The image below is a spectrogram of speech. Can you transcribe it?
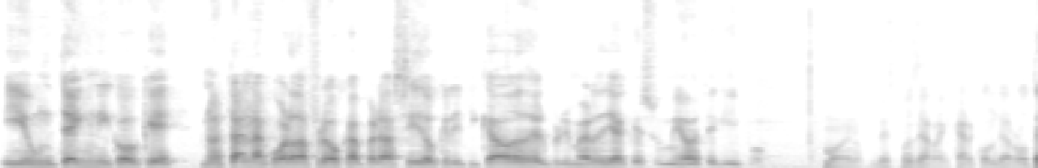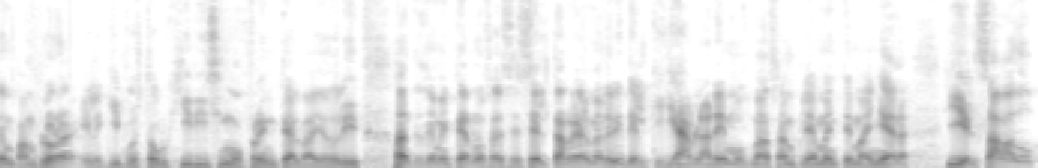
y un técnico que no está en la cuerda floja, pero ha sido criticado desde el primer día que asumió este equipo. Bueno, después de arrancar con derrota en Pamplona, el equipo está urgidísimo frente al Valladolid. Antes de meternos a ese Celta Real Madrid, del que ya hablaremos más ampliamente mañana y el sábado,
